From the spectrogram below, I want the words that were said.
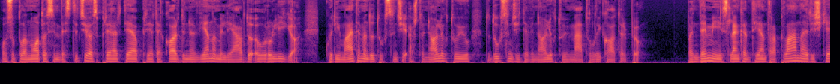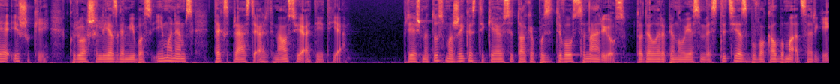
o suplanuotos investicijos priartėjo prie rekordinio 1 milijardo eurų lygio, kurį matėme 2018-2019 metų laikotarpiu. Pandemijai slenkant į antrą planą ryškėja iššūkiai, kuriuos šalies gamybos įmonėms teks spręsti artimiausioje ateityje. Prieš metus mažai kas tikėjosi tokio pozityvaus scenarijaus, todėl ir apie naujas investicijas buvo kalbama atsargiai.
